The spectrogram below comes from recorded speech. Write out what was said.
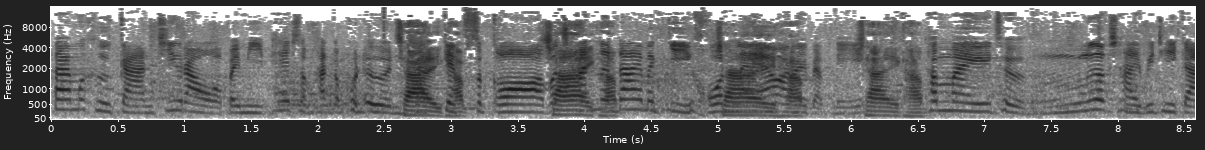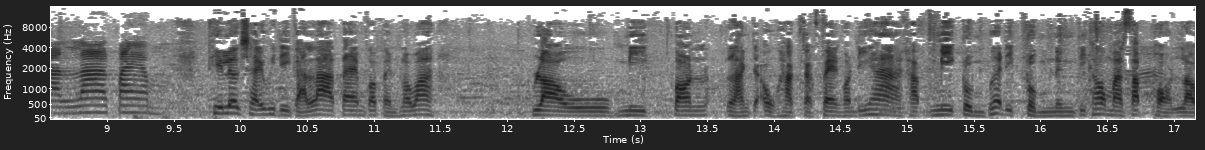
แต้มก็คือการที่เราไปมีเพศสัมพันธ์กับคนอื่นใช่แบบเก็ครับบสกอร์ว่าใช่ฉันครัน่ะบได้มากี่คนใช่แล้วครัอะบไรแบบนี้ใช่ครับทำไมถึงเลือกใช้วิธีการล่าแต้ม ที่เลือกใช้วิธีการล่าแต้มก็เป็นเพราะว่า เรามีตอนหลังจากอกหักจากแฟนคนที่5ครับมีกลุ่มเพื่อนอีกกลุ่มหนึ่งที่เข้ามา support เรา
